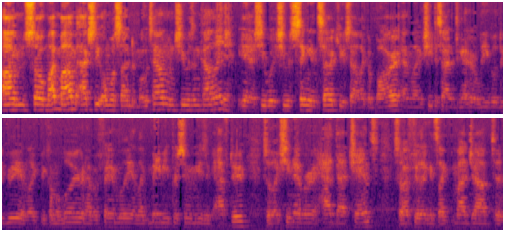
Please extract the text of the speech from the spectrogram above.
Um, so my mom actually almost signed to Motown when she was in Oh, college. yeah, she was she was singing in Syracuse at like a bar, and like she decided to get her legal degree and like become a lawyer and have a family and like maybe pursue music after. So like she never had that chance. So I feel like it's like my job to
